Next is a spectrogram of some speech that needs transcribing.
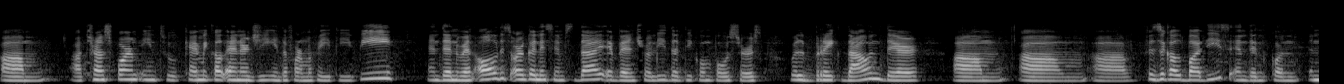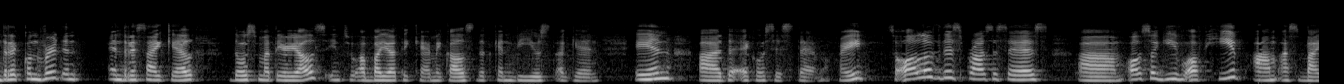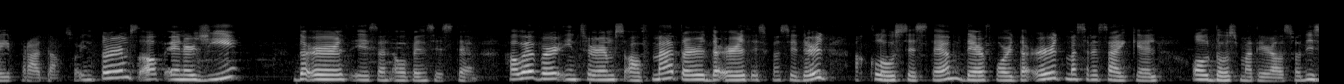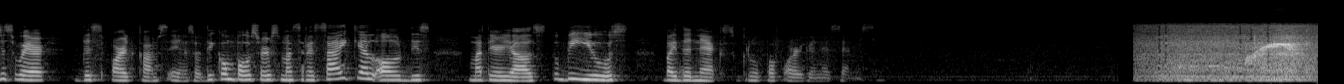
um, uh, transformed into chemical energy in the form of ATP. And then when all these organisms die, eventually the decomposers will break down their um, um, uh, physical bodies and then con and convert and, and recycle those materials into abiotic chemicals that can be used again in uh, the ecosystem. Okay, so all of these processes um, also give off heat um, as byproduct. So in terms of energy, the Earth is an open system. However, in terms of matter, the Earth is considered a closed system. Therefore, the Earth must recycle all those materials. So this is where this part comes in. So decomposers must recycle all these materials to be used by the next group of organisms.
